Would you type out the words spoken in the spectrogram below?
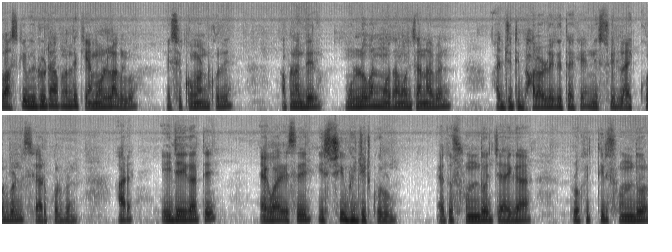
তো আজকে ভিডিওটা আপনাদের কেমন লাগল এসে কমেন্ট করে আপনাদের মূল্যবান মতামত জানাবেন। আর যদি ভালো লেগে থাকে, নিশ্চয়ই লাইক করবেন শেয়ার করবেন। আর এই জায়গাতে একবার এসে নিশ্চয়ই ভিজিট করুন। এত সুন্দর জায়গা, প্রকৃতির সুন্দর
